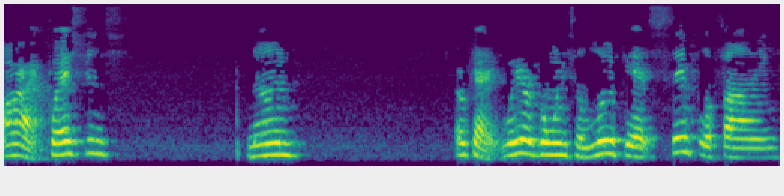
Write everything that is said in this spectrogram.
All right, questions? None? Okay, we are going to look at simplifying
